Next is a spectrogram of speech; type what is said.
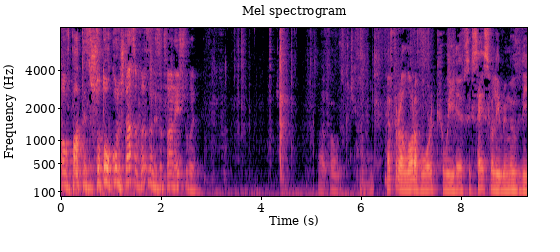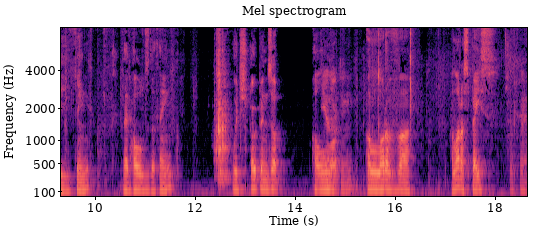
О, бате, защо толкова неща са вързани за това нещо, бе? after a lot of work, we have successfully removed the thing that holds the thing, which opens up a, lot, thing. a lot of uh, a lot of space, Okay.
